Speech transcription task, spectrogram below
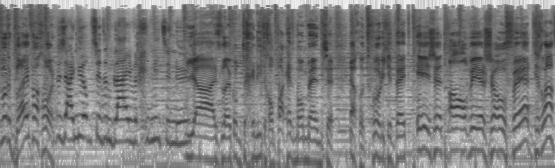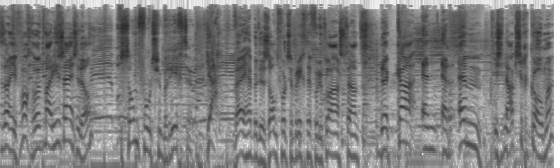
word ik blij van gewoon. We zijn nu ontzettend blij. We genieten nu. Ja, het is leuk om te genieten. Gewoon pak het momenten. Nou goed, voordat je het weet is het alweer zover. Het is later dan je verwacht wordt, maar hier zijn ze dan. Zandvoortse berichten. Ja, wij hebben de Zandvoortse berichten voor u klaarstaan. De KNRM is in actie gekomen.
